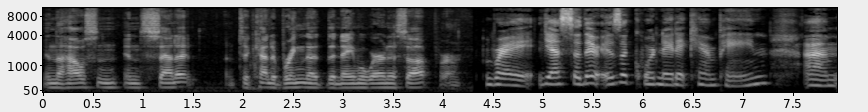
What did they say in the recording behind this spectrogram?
in the House and, and Senate to kind of bring the, the name awareness up or Right. Yes. So there is a coordinated campaign um,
